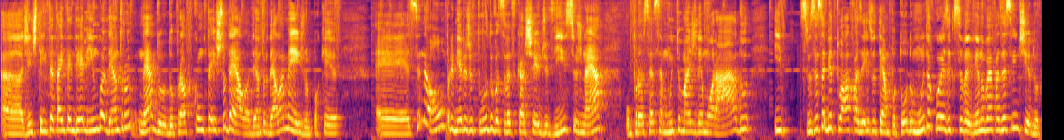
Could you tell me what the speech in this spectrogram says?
uh, a gente tem que tentar entender a língua dentro, né, do, do próprio contexto dela, dentro dela mesma, porque é, senão, primeiro de tudo, você vai ficar cheio de vícios, né? O processo é muito mais demorado e se você se habituar a fazer isso o tempo todo, muita coisa que você vai ver não vai fazer sentido.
